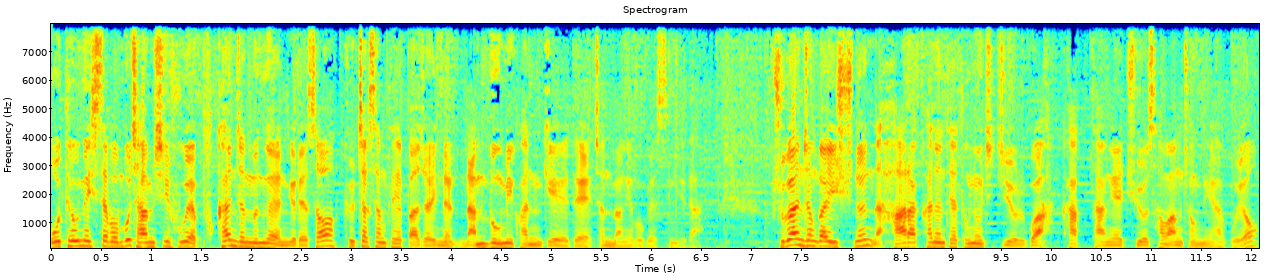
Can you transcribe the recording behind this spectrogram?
오태훈의 시사본부 잠시 후에 북한 전문가 연결해서 교착 상태에 빠져 있는 남북미 관계에 대해 전망해 보겠습니다. 주간 정가 이슈는 하락하는 대통령 지지율과 각 당의 주요 상황 정리하고요.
